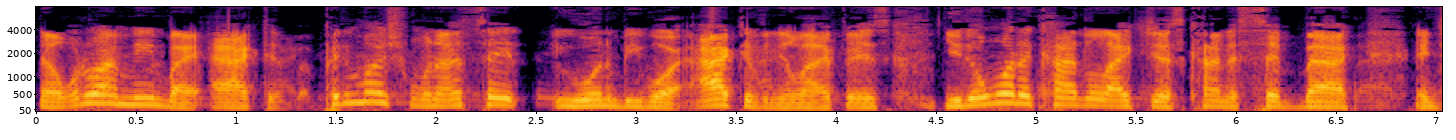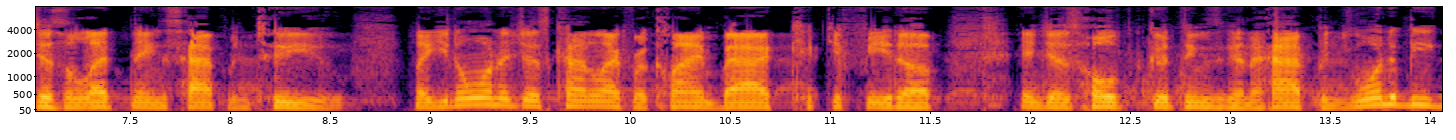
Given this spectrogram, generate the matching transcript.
Now, what do I mean by active? Pretty much when I say you want to be more active in your life is you don't want to kind of like just kind of sit back and just let things happen to you. Like you don't want to just kind of like recline back, kick your feet up, and just hope good things are gonna happen. You want to be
